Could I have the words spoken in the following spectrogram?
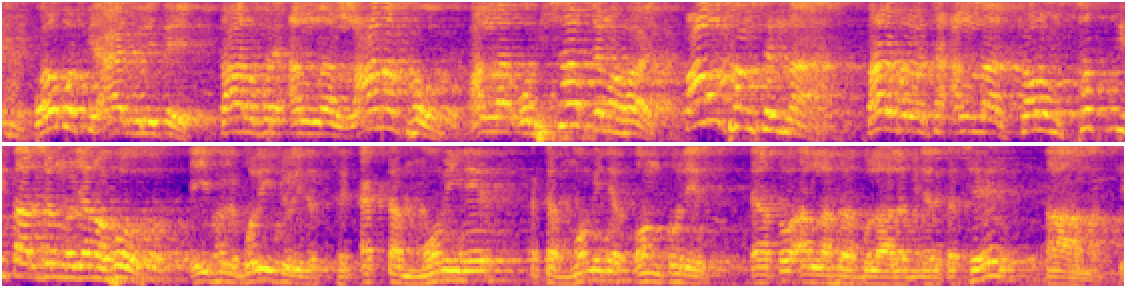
পরবর্তী আয়াতগুলিতে, তার উপরে আল্লাহ লানাত হোক, আল্লাহর অভিশাপ যেন হয়, তাও থামছেন না। তারপরে হচ্ছে আল্লাহর চরম শাস্তি তার জন্য যেন হোক। এইভাবে বলেই চলে যাচ্ছে। একটা মমিনের একটা মমিনের অন্তরের এত আল্লাহ রাব্বুল আলমিনের কাছে দাম আছে।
